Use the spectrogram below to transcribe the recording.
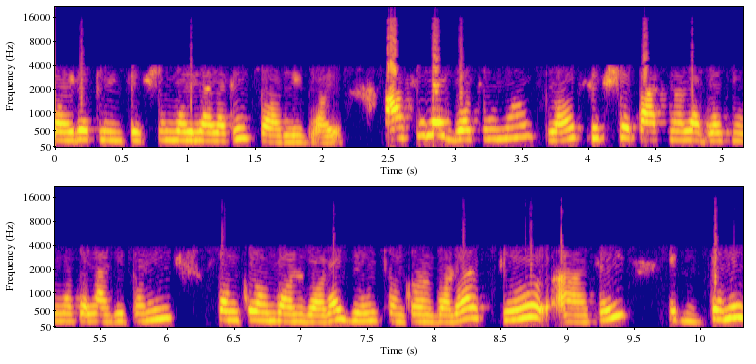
गएर त्यो इन्फेक्सन महिलालाई पनि सर्ने भयो। आफूलाई बचाउन प्लस सेक्सुअल पार्टनरलाई बचाउनको लागि पनि सङ्क्रमणबाट यौन सङ्क्रमणबाट त्यो चाहिँ एकदमै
